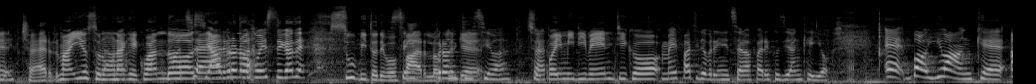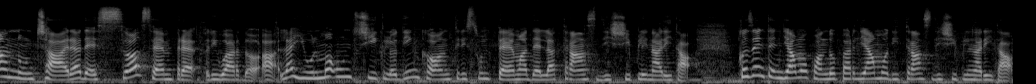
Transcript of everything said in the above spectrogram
Charlie? certo, ma io sono No. una che quando No, si certo. aprono queste cose subito devo Sei farlo. perché prontissima, Se certo. poi mi dimentico. Ma infatti dovrei iniziare a fare così anche io. E voglio anche annunciare adesso, sempre riguardo alla Yulm, un ciclo di incontri sul tema della transdisciplinarità. Cosa intendiamo quando parliamo di transdisciplinarità?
